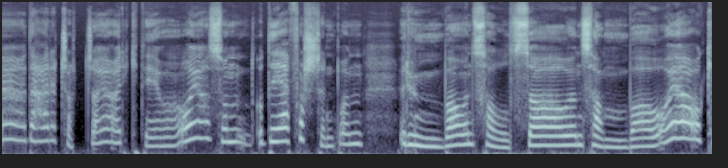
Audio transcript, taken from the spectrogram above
ja, det her er cha-cha, ja, riktig. Og, å ja, sånn. Og det er forskjellen på en rumba og en salsa og en samba og Å ja, OK.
